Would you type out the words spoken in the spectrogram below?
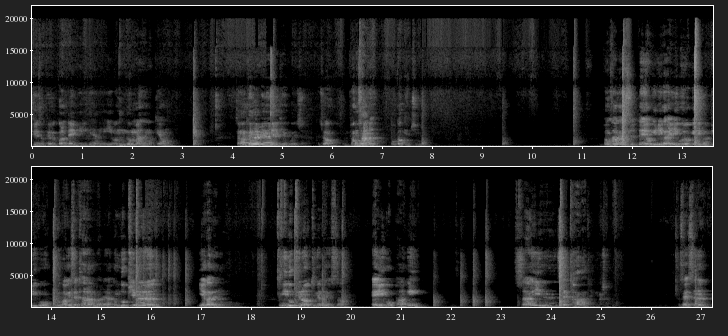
뒤에서 배울 건데 미리 그냥 이 언급만 해놓을게요. 삼각형넓이는 이렇게 구해져. 그죠? 평사는 똑같겠지 뭐. 평사가 있을 때 여기 길이가 A고 여기 길이가 B고 요각이 세타란 말이야. 그럼 높이는 얘가 되는 거고. 이 높이는 어떻게 되겠어? A 곱하기 사인 세타가 되겠죠. 그래서 S는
